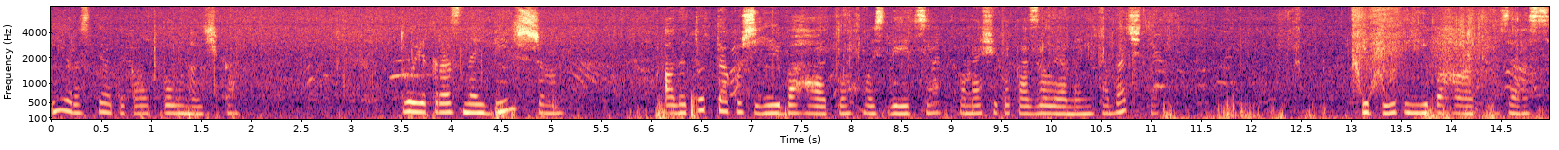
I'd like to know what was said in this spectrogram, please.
і росте така от полуничка. То якраз найбільша, але тут також її багато. Ось дивіться, вона ще така зелененька, бачите? І тут її багато зараз.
